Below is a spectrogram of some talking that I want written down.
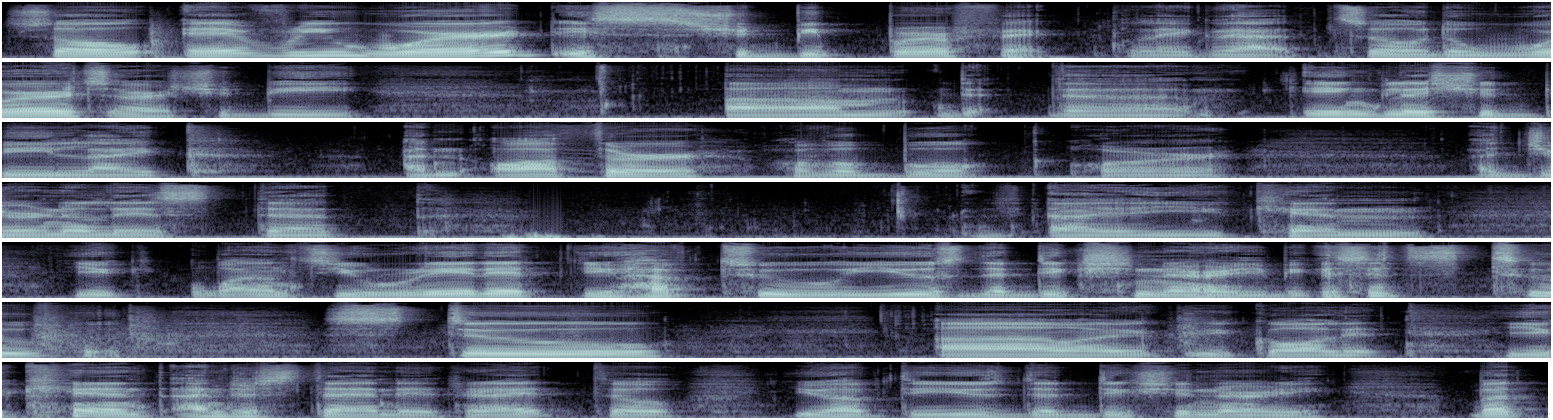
So every word is should be perfect like that. So the words are should be um, the, the English should be like an author of a book or a journalist that uh, you can you once you read it you have to use the dictionary because it's too it's too uh, you call it. You can't understand it right? So you have to use the dictionary. But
